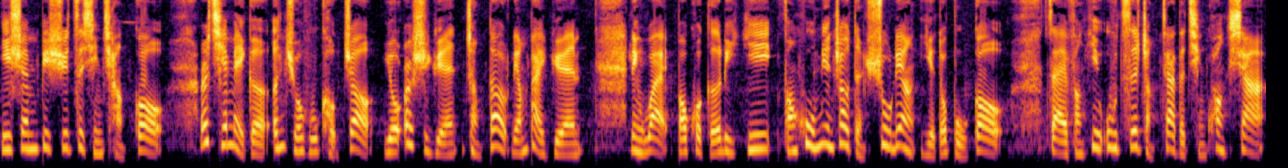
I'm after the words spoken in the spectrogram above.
医生必须自行抢购，而且每个 N95 口罩由二十元涨到两百元。另外，包括隔离衣、防护面罩等数量也都不够，在防疫物资涨价的情况下。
